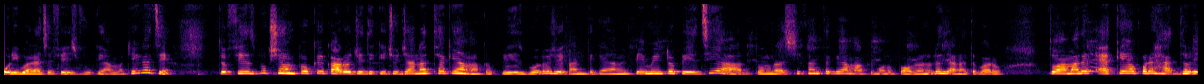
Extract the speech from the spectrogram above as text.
পরিবার আছে ফেসবুকে আমার, ঠিক আছে? তো ফেসবুক সম্পর্কে কারও যদি কিছু জানার থাকে আমাকে প্লিজ বলো। যেখান থেকে আমি পেমেন্টও পেয়েছি আর তোমরা সেখান থেকে আমাকে কোনো প্রবলেম হলে জানাতে পারো। তো আমাদের একে অপরের হাত ধরে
